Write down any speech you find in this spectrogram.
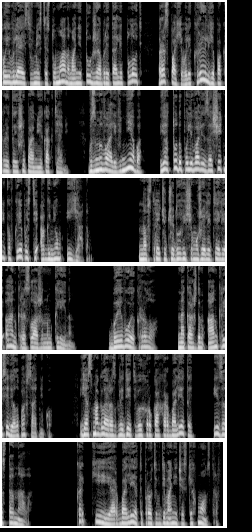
Появляясь вместе с туманом, они тут же обретали плоть, распахивали крылья, покрытые шипами и когтями, взмывали в небо и оттуда поливали защитников крепости огнем и ядом. Навстречу чудовищам уже летели анкры с лаженным клином. Боевое крыло. На каждом анкре сидело по всаднику. Я смогла разглядеть в их руках арбалеты и застонала. Какие арбалеты против демонических монстров?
